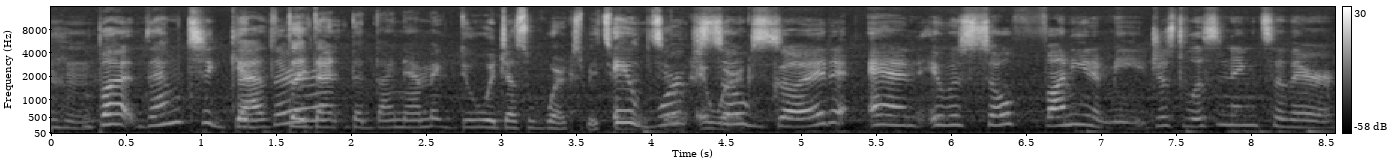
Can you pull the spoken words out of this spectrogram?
Mm-hmm. But them together, the, dy- the dynamic duo just works between it the works It so works. good, and it was so funny to me just listening to their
